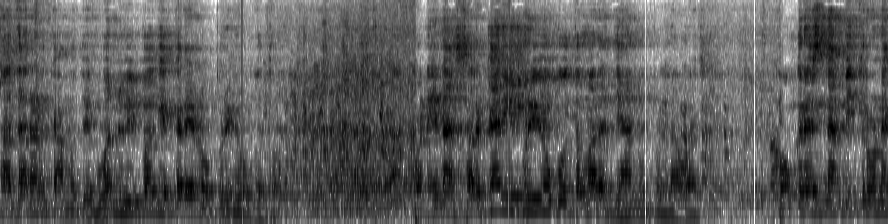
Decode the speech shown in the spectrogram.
સાધારણ કામ હતું. વન વિભાગે કરેલો પ્રયોગ હતો. પણ એના સરકારી પ્રયોગો તમારે ધ્યાન ઉપર લાવવા છે. કોંગ્રેસના મિત્રોને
